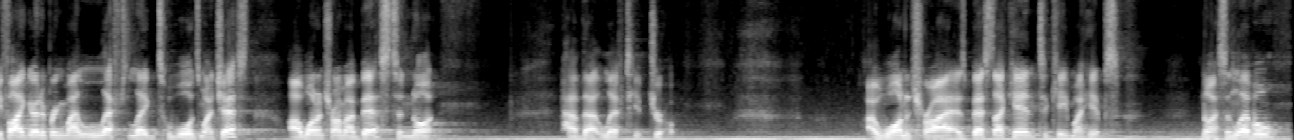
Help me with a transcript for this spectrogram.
if I go to bring my left leg towards my chest, I want to try my best to not have that left hip drop. I want to try as best I can to keep my hips nice and level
